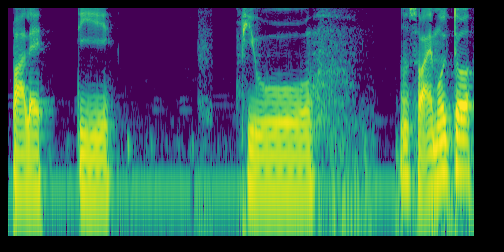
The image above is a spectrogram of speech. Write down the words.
paletti più... Non so, è molto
